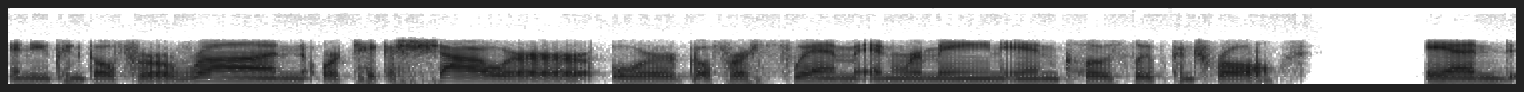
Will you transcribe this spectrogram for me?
and you can go for a run or take a shower or go for a swim and remain in closed loop control. And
